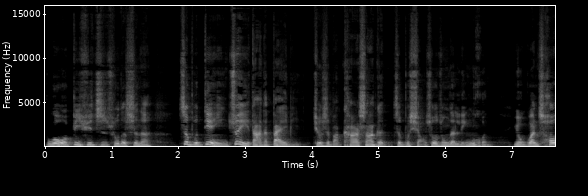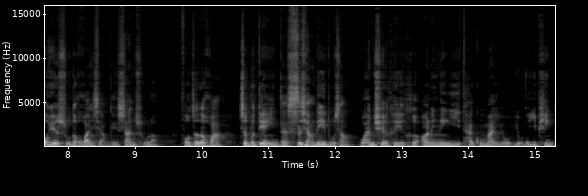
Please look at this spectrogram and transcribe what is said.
不过我必须指出的是呢，这部电影最大的败笔就是把卡尔萨根这部小说中的灵魂。有关超越术的幻想给删除了，否则的话，这部电影在思想力度上完全可以和《二零零一太空漫游》有的一拼。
